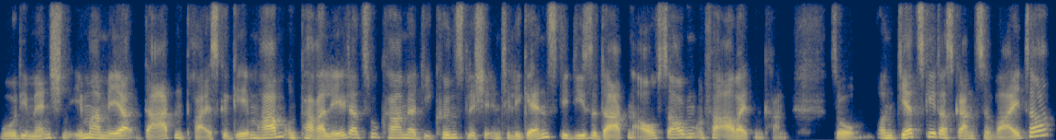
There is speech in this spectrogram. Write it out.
wo die Menschen immer mehr Daten preisgegeben haben. Und parallel dazu kam ja die künstliche Intelligenz, die diese Daten aufsaugen und verarbeiten kann. So, und jetzt geht das Ganze weiter.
